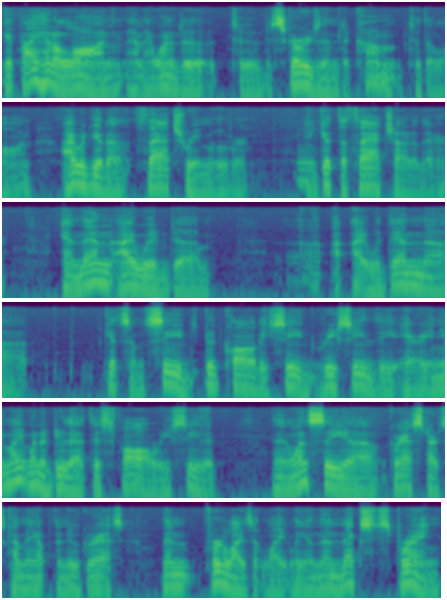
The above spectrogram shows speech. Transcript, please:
if I had a lawn and I wanted to, to discourage them to come to the lawn, I would get a thatch remover and get the thatch out of there. And then I would, um, I, I would then uh, get some seed, good quality seed, reseed the area. And you might want to do that this fall, reseed it. And then once the uh, grass starts coming up, the new grass, then fertilize it lightly. And then next spring,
